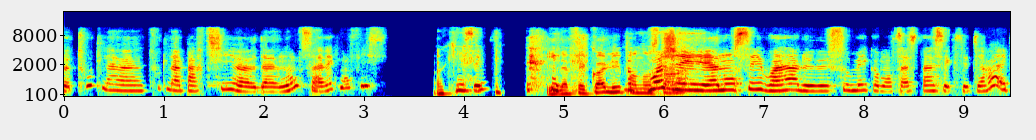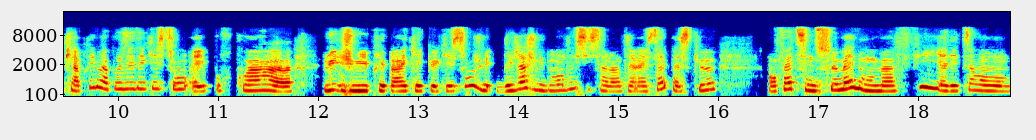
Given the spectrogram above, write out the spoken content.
euh, toute la, toute la partie euh, d'annonce avec mon fils. Ok. Il a fait quoi lui pendant Moi j'ai annoncé voilà le sommet comment ça se passe etc et puis après il m'a posé des questions. Et pourquoi euh, lui je lui ai préparé quelques questions. Déjà je lui ai demandé si ça l'intéressait parce que en fait c'est une semaine où ma fille elle était en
